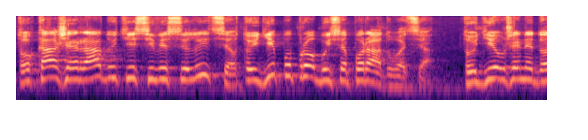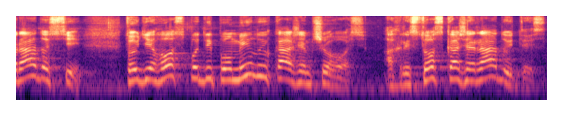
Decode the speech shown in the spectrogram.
то каже, радуйтесь і веселіться, тоді попробуйся порадуватися. Тоді вже не до радості, тоді, Господи, помилуй, кажемо чогось. А Христос каже, радуйтесь.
